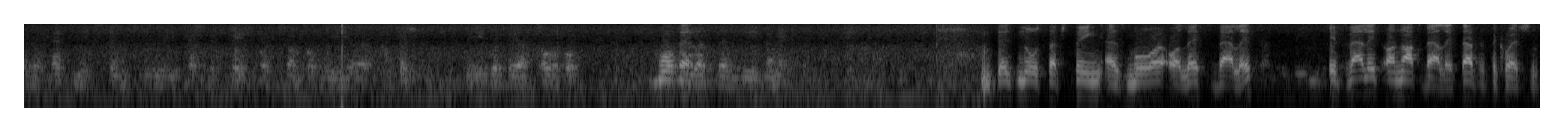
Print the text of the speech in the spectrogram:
uh, Latin extend to the Catholic faith, for example, the uh, confession? Believe that they are solvable, more valid than the vernacular? There's no such thing as more or less valid it's valid or not valid. That is the question.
